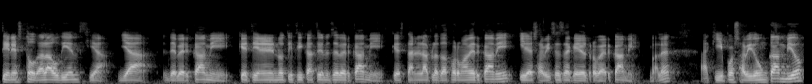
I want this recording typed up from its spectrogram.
tienes toda la audiencia ya de Berkami que tiene notificaciones de Berkami, que están en la plataforma Berkami y les avisas de que hay otro Berkami, ¿vale? Aquí pues ha habido un cambio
